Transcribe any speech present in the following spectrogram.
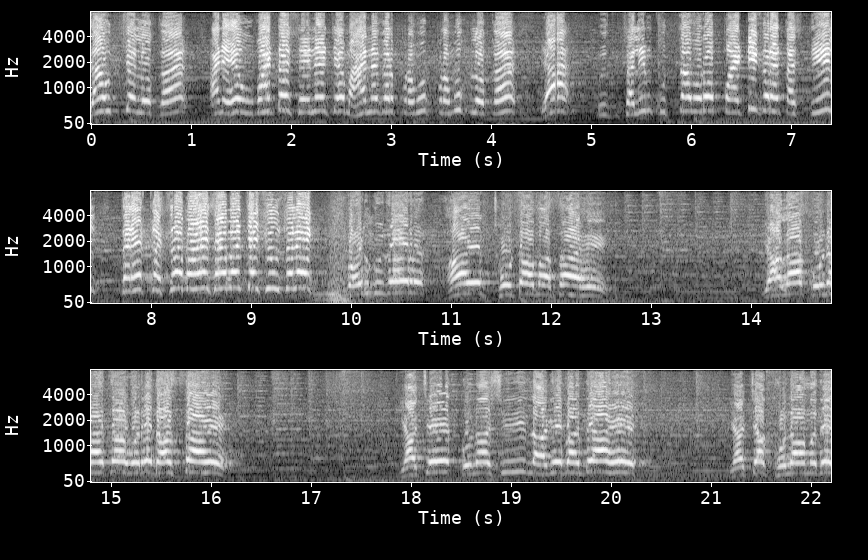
दाऊदचे लोक आणि हे उभाटा सेनेचे महानगर प्रमुख प्रमुख लोक या सलीम कुत्ता बरोबर पार्टी करत असतील तर हे कसं बाळासाहेबांच्या शिवसेने बडगुजर हा एक छोटा मासा आहे. याला कोणाचा वरद असता आहे? याचे कोणाशी लागेबांधे आहेत? याच्या खोलामध्ये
